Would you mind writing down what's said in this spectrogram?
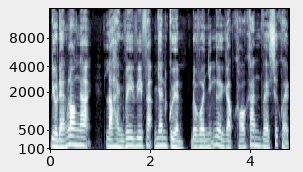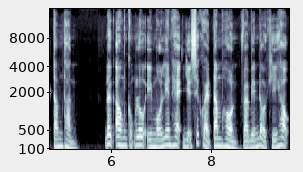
điều đáng lo ngại là hành vi vi phạm nhân quyền đối với những người gặp khó khăn về sức khỏe tâm thần. Đức ông cũng lưu ý mối liên hệ giữa sức khỏe tâm hồn và biến đổi khí hậu,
